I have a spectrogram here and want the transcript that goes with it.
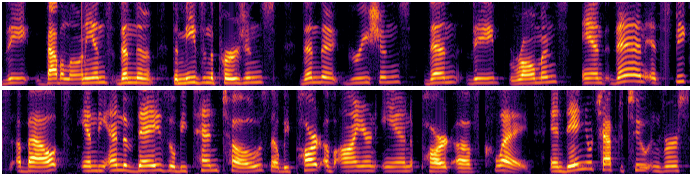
the Babylonians, then the, the Medes and the Persians, then the Grecians, then the Romans, and then it speaks about in the end of days there'll be ten toes, there'll be part of iron and part of clay. In Daniel chapter 2 and verse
